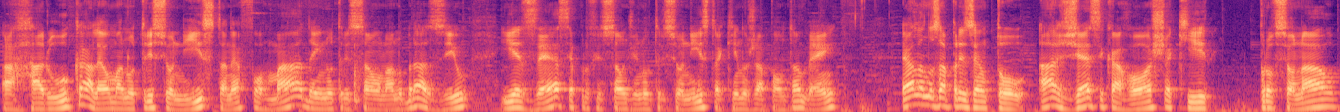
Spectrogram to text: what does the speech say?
a Haruka, ela é uma nutricionista, né, formada em nutrição lá no Brasil e exerce a profissão de nutricionista aqui no Japão também. Ela nos apresentou a Jéssica Rocha, que profissional,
